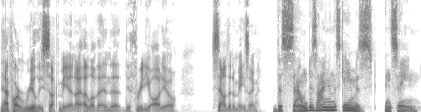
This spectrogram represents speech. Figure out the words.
that part really sucked me in. I, I love that, and the the 3D audio sounded amazing. The sound design in this game is insane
